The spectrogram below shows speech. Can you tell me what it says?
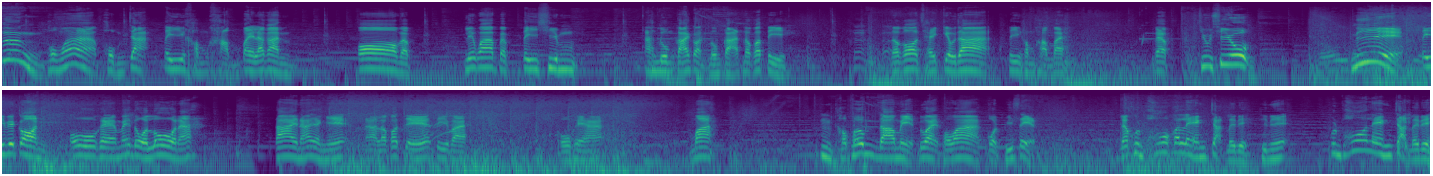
ซึ่งผมว่าผมจะตีขำๆไปแล้วกัน ก็แบบเรียกว่าแบบตีชิม อ่ะรวมการ์ดก่อนรวมการ์ดแล้วก็ตี แล้วก็ใช้เกลด้าตีขำๆไป แบบชิวๆ นี่ตีไปก่อน โอเคไม่โดนโล่นะ ได้นะอย่างนี้นะแล้วก็เจ๊ตีไป โอเคฮะ มาอืมเขาเพิ่มดาเมจด้วยเพราะว่ากดพิเศษ แล้วคุณพ่อก็แรงจัดเลยดิทีนี้ คุณพ่อแรงจัดเลยดิ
